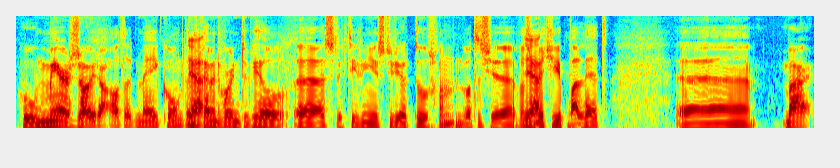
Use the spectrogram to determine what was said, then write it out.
hoe meer zooi er altijd mee komt. En Ja. op een gegeven moment word je natuurlijk heel eh, selectief in je studio tools van wat is, je, wat is Ja. een beetje je palet. Eh, maar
